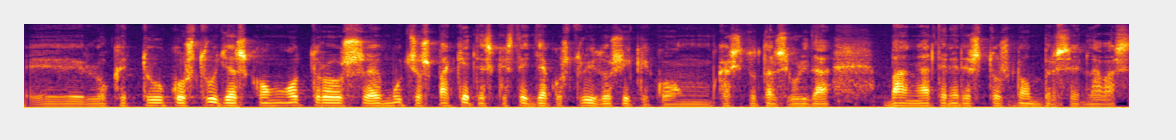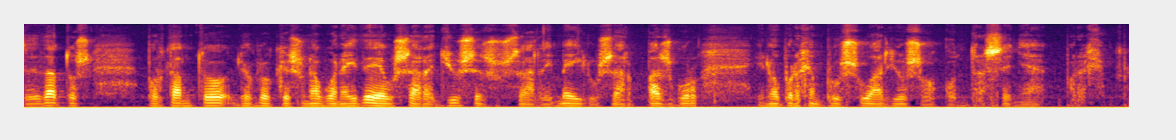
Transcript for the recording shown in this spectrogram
eh, lo que tú construyas con otros eh, muchos paquetes que estén ya construidos y que con casi total seguridad van a tener estos nombres en la base de datos. Por tanto, yo creo que es una buena idea usar users, usar email, usar password y no, por ejemplo, usuarios o contraseña, por ejemplo.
